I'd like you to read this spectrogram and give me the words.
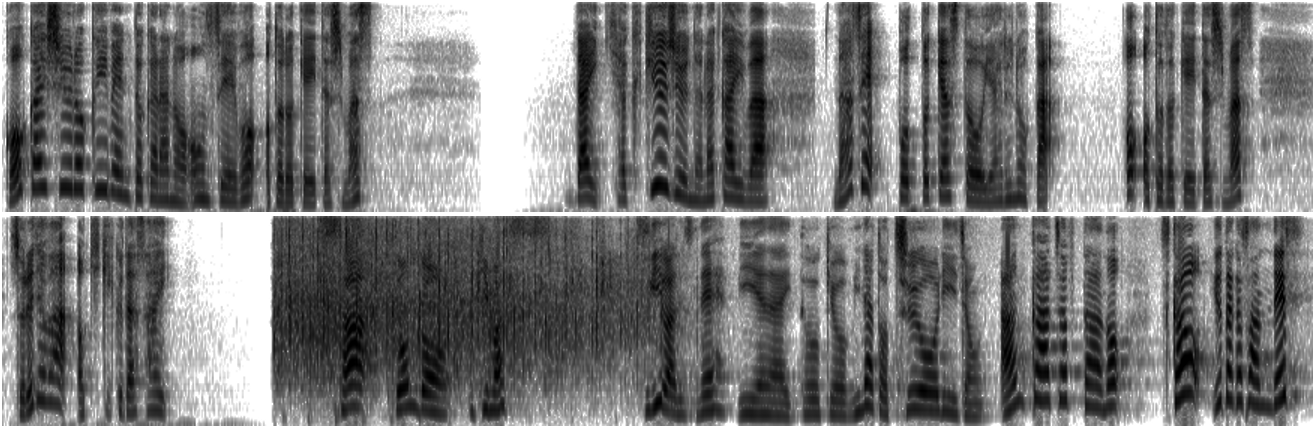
公開収録イベントからの音声をお届けいたします。第197回は、なぜポッドキャストをやるのかをお届けいたします。それではお聞きください。さあ、どんどん行きます。次はですね、BNI 東京港中央リージョンアンカーチャプターの塚尾豊さんです。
